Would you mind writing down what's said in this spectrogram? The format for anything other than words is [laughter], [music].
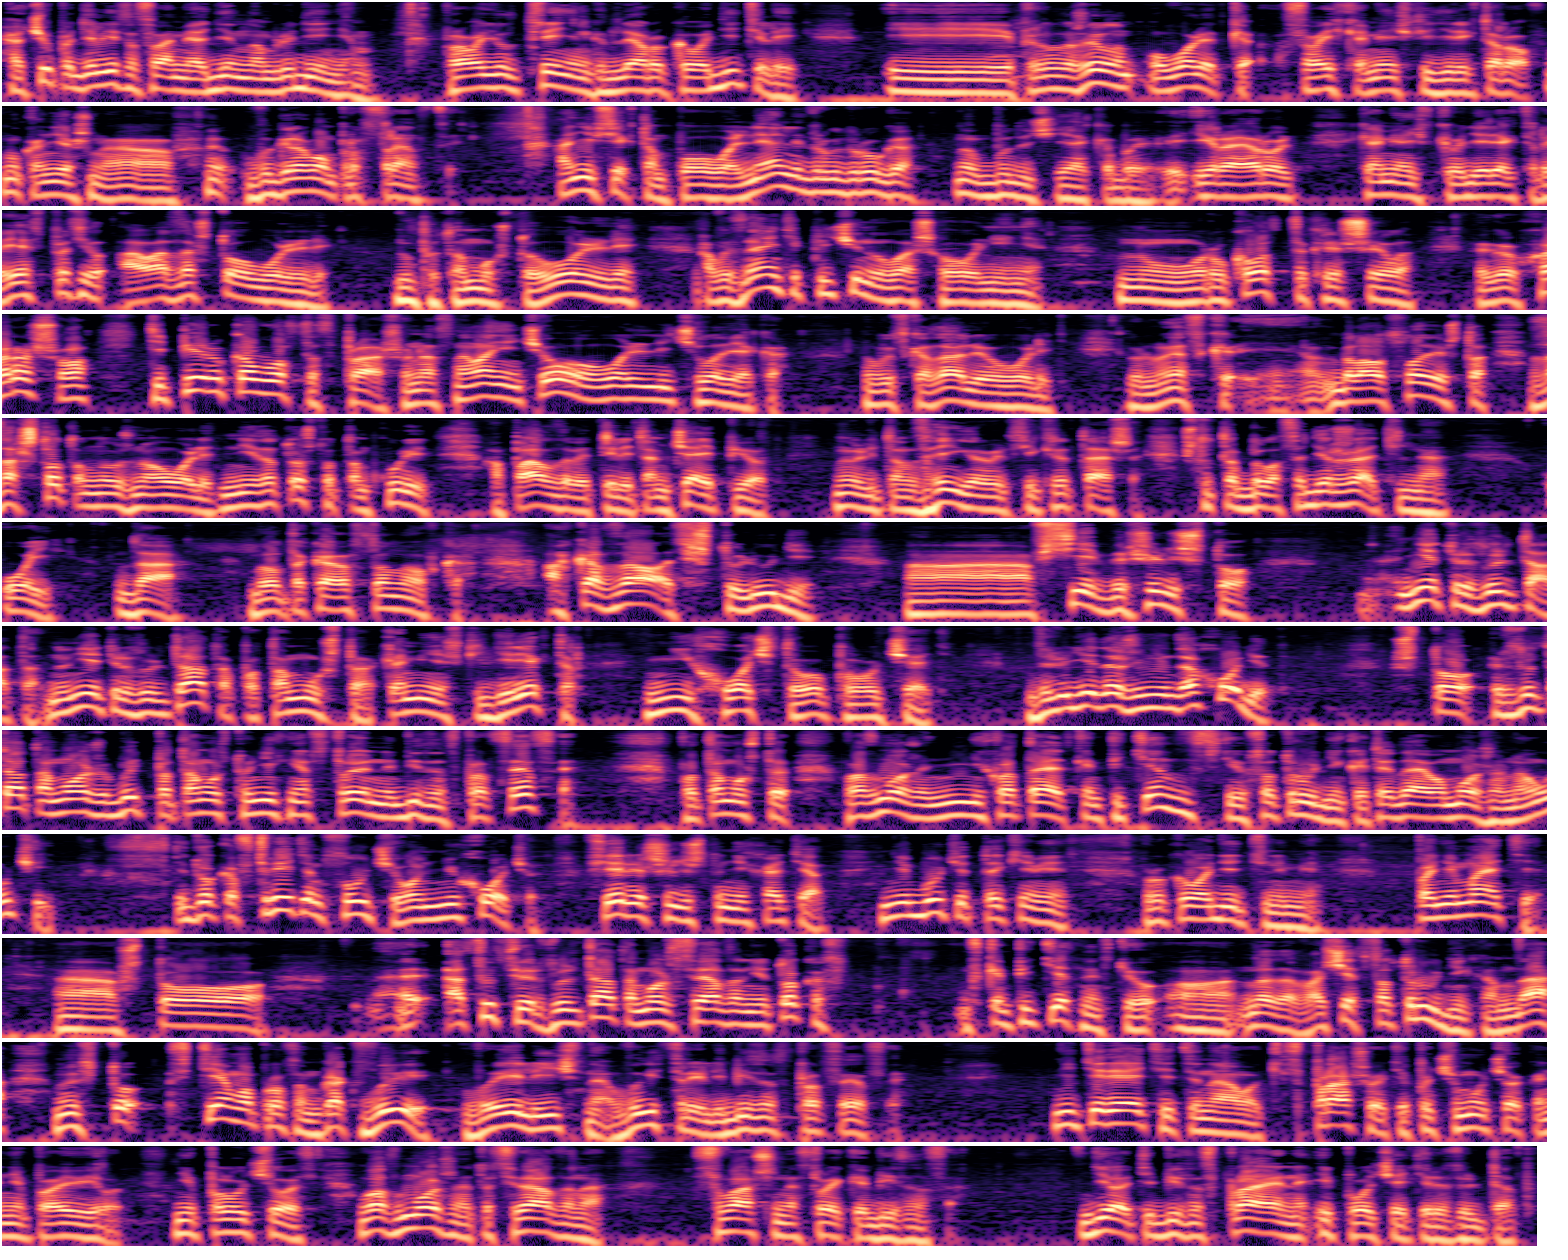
Хочу поделиться с вами одним наблюдением. Проводил тренинг для руководителей и предложил им уволить своих коммерческих директоров. Ну, конечно, [laughs] в игровом пространстве. Они всех там поувольняли друг друга, ну, будучи якобы играя роль коммерческого директора. Я спросил, а вас за что уволили? Ну, потому что уволили. А вы знаете причину вашего увольнения? Ну, руководство так решило. Я говорю, хорошо. Теперь руководство спрашиваю, на основании чего уволили человека? Ну, вы сказали уволить. Я говорю, ну, я... было условие, что за что-то нужно уволить. Не за то, что там курит, опаздывает или там чай пьет. Ну, или там [laughs] заигрывает секретарша. Что-то было содержательное. Ой, да, была такая установка. Оказалось, что люди а, все решили, что нет результата. Но нет результата, потому что коммерческий директор не хочет его получать. До людей даже не доходит, что результата может быть потому, что у них не отстроены бизнес-процессы, потому что, возможно, не хватает компетентности у сотрудника, и тогда его можно научить. И только в третьем случае он не хочет. Все решили, что не хотят. Не будьте такими руководителями. Понимайте, а, что э, отсутствие результата может связано не только с с компетентностью, ну, да, вообще с сотрудником, да, но и что, с тем вопросом, как вы, вы лично выстроили бизнес-процессы. Не теряйте эти навыки, спрашивайте, почему у человека не появилось, не получилось. Возможно, это связано с вашей настройкой бизнеса. Делайте бизнес правильно и получайте результат.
